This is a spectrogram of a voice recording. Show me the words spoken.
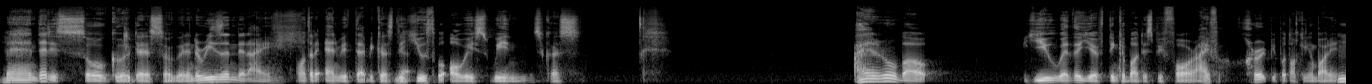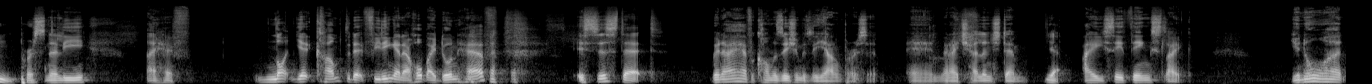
Man, that is so good. That is so good. And the reason that I wanted to end with that because the Yeah. youth will always win is because I don't know about you whether you have think about this before. I've heard people talking about it. Hmm. Personally, I have not yet come to that feeling, and I hope I don't have. it's just that when I have a conversation with a young person and when I challenge them, Yeah. I say things like, you know what?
